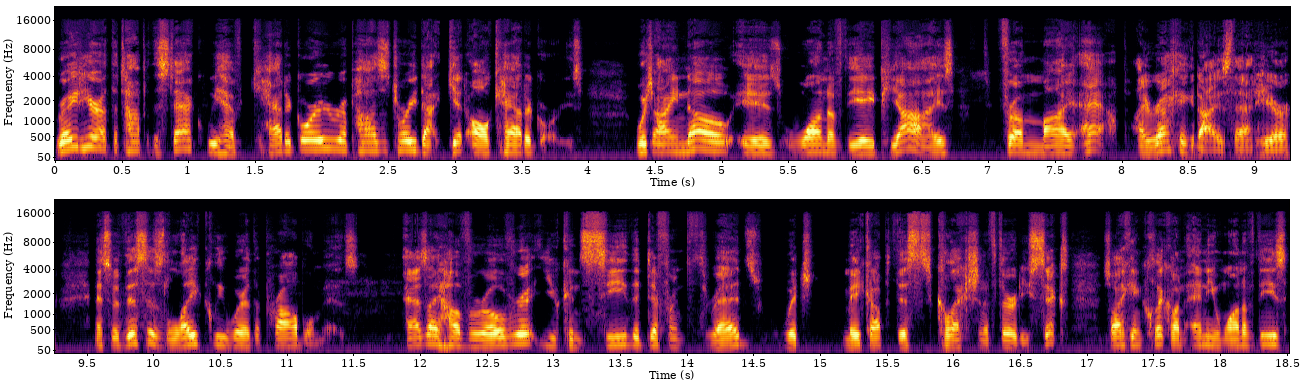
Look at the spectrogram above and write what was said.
right here at the top of the stack, we have category repository get all categories, which I know is one of the APIs from my app. I recognize that here. And so this is likely where the problem is. As I hover over it, you can see the different threads which make up this collection of 36. So I can click on any one of these.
